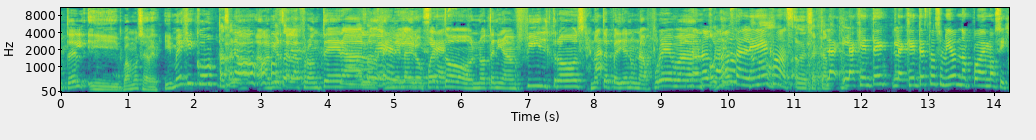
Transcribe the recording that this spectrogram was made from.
en hotel y vamos a ver. Y México, Pásale. a- No, abierta pásale. la frontera, No, lo- en el aeropuerto no tenían filtros, no te pedían una prueba. Ah. No nos Oye, vamos tan no. lejos. Ah, exactamente. La, la gente, la gente de Estados Unidos no podemos ir.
